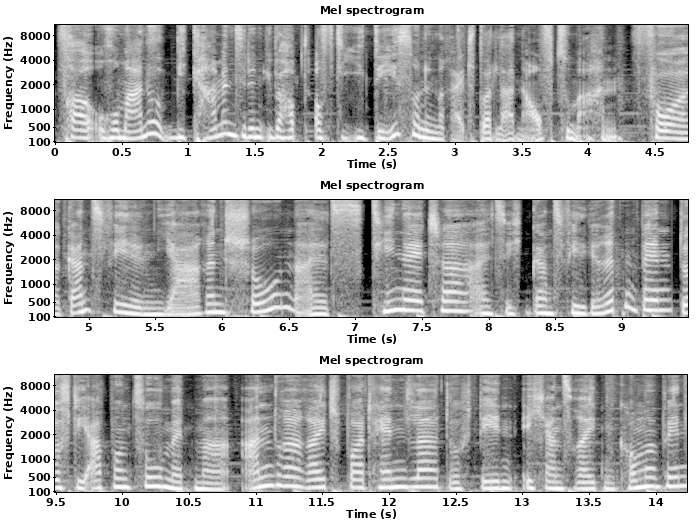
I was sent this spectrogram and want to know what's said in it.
Frau Romano, wie kamen Sie denn überhaupt auf die Idee, so einen Reitsportladen aufzumachen? Vor ganz vielen Jahren schon, als Teenager, als ich ganz viel geritten bin, durfte ich ab und zu mit mal anderer Reitsporthändler, durch den ich ans Reiten komme bin,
